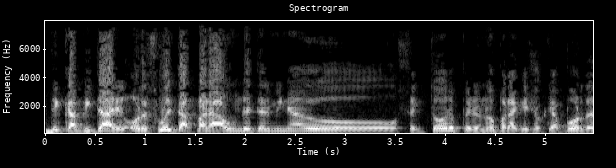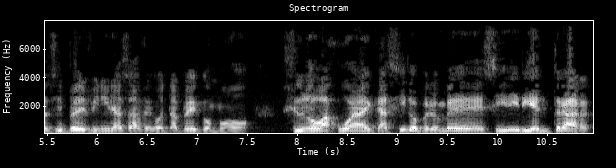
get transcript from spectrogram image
de capitales o resueltas para un determinado sector, pero no para aquellos que aportan. Siempre definir a SAFJP como si uno va a jugar al casino, pero en vez de decidir y entrar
